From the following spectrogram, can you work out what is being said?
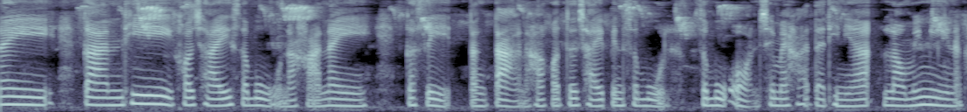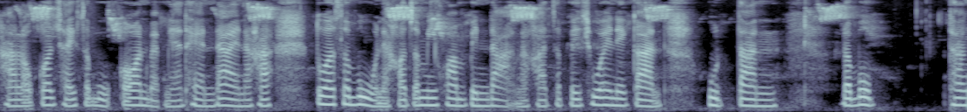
ในการที่เขาใช้สบู่นะคะในเกษตรต่างๆนะคะเขาจะใช้เป็นสบู่สบู่อ่อนใช่ไหมคะแต่ทีเนี้ยเราไม่มีนะคะ เราก็ใช้สบู่ก้อนแบบนี้แทนได้นะคะ ตัวสบู่เนี่ยเขาจะมีความเป็นด่างนะคะ จะไปช่วยในการอุดตันระบบทาง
